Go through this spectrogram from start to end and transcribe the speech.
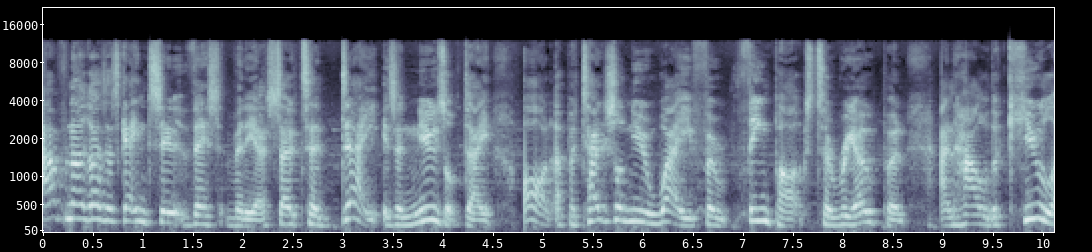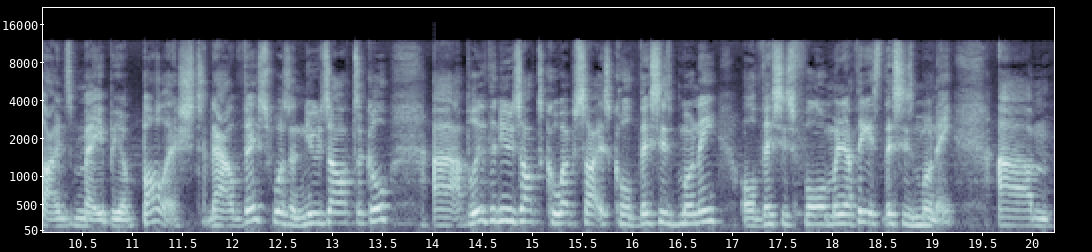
And for now guys, let's get into this video. So today is a news update on a potential new way for theme parks to reopen and how the queue lines may be abolished. Now this was a news article. Uh, I believe the news article website is called This Is Money or This Is For Money. I think it's This Is Money. Um,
